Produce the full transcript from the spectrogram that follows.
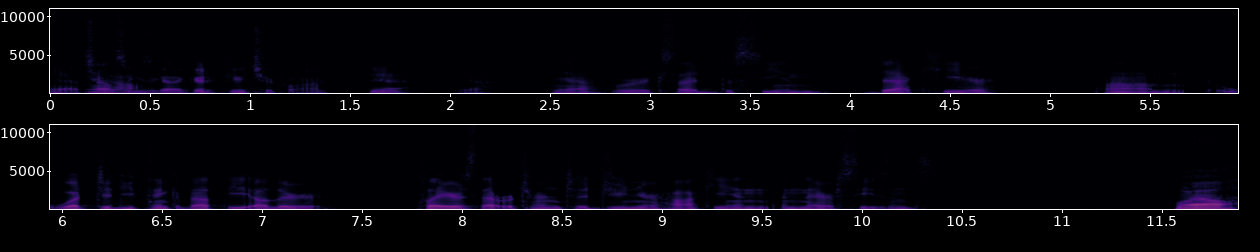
Yeah, it sounds Yeah. like he's got a good future for him. Yeah. Yeah. Yeah, we're excited to see him back here. Um, what did you think about the other players that returned to junior hockey in, in their seasons? Well,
